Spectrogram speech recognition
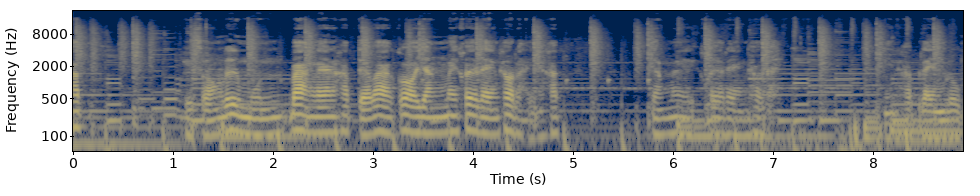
ครับเบอร์สองเริ่มหมุนบ้างแล้วนะครับ แต่ว่าก็ยังไม่ค่อยแรงเท่าไหร่นะครับ ยังไม่ค่อยแรงเท่าไหร่ นี่นะครับแรงลม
